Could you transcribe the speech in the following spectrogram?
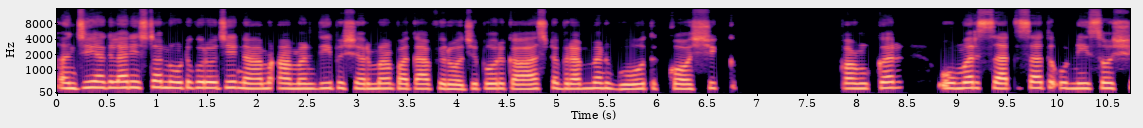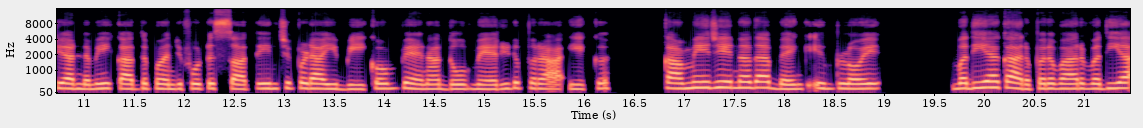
ਹਾਂਜੀ, ਅਗਲਾ ਰਿਸ਼ਤਾ ਨੋਟ ਕਰੋ ਜੀ, ਨਾਮ ਅਮਨਦੀਪ ਸ਼ਰਮਾ, ਪਤਾ ਫਿਰੋਜ਼ਪੁਰ, ਕਾਸਟ, ਬ੍ਰਾਹਮਣ, ਗੋਤ, ਕੌਸ਼ਿਕ, ਕੰਕਰ, ਉਮਰ 7-7 1996 ਕੱਦ 5 ਫੁੱਟ 7 ਇੰਚ, ਪੜ੍ਹਾਈ ਬੀਕਾਮ ਭੈਣਾਂ ਦੋ ਮੈਰਿਡ, ਭਰਾ ਇੱਕ। ਕੰਮ ਏ ਜੀ ਇਹਨਾਂ ਦਾ ਬੈਂਕ EMPLOYE ਵਧੀਆ ਘਰ, ਪਰਿਵਾਰ, ਵਧੀਆ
